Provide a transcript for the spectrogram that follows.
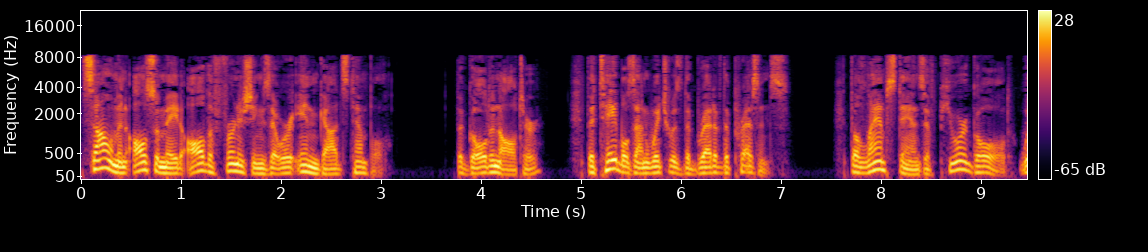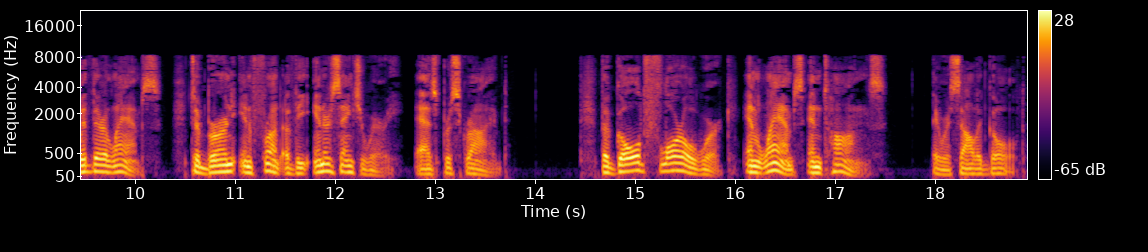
Solomon also made all the furnishings that were in god's temple. The golden altar the tables on which was the bread of the presence the lampstands of pure gold with their lamps to burn in front of the inner sanctuary as prescribed the gold floral work and lamps and tongs. They were solid gold.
